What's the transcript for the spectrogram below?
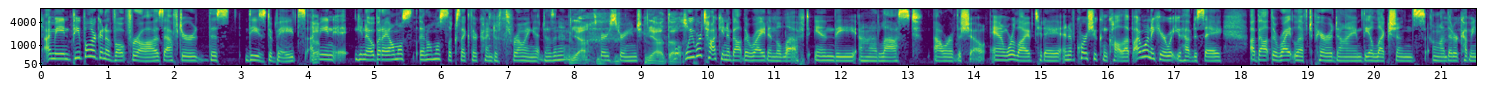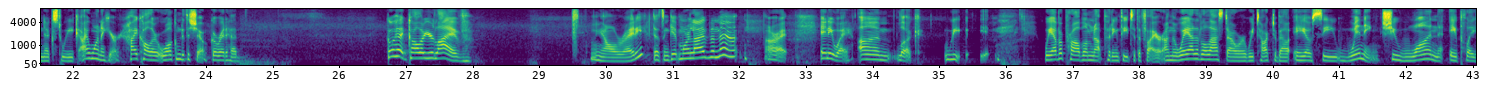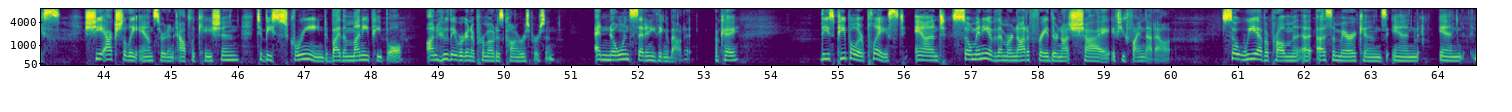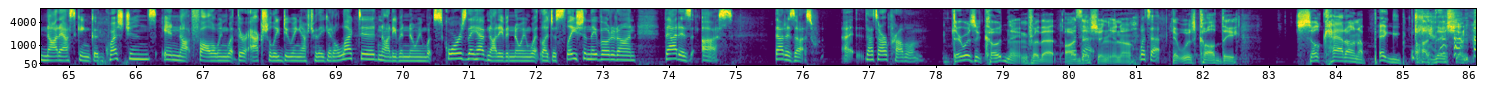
I mean, people are going to vote for Oz after this these debates. I mean, you know, but I almost it almost looks like they're kind of throwing it, doesn't it? Yeah. it's very strange. Yeah, it Well, does. we were talking about the right and the left in the uh, last hour of the show, and we're live today. And of course, you can call up. I want to hear what you have to say about the right left paradigm, the elections uh, that are coming next week. I want to hear. Hi, caller. Welcome to the show. Go right ahead. Go ahead, caller. You're live. Alrighty. Doesn't get more live than that. All right. Anyway, um, look, we we have a problem not putting feet to the fire. On the way out of the last hour, we talked about AOC winning. She won a place. She actually answered an application to be screened by the money people on who they were going to promote as congressperson. And no one said anything about it. Okay? these people are placed, and so many of them are not afraid, they're not shy if you find that out. So we have a problem, uh, us Americans, in in not asking good questions, in not following what they're actually doing after they get elected, not even knowing what scores they have, not even knowing what legislation they voted on. That is us. That is us. Uh, that's our problem. There was a code name for that What's that? audition, you know. What's up? It was called the Silk Hat on a Pig audition. Who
